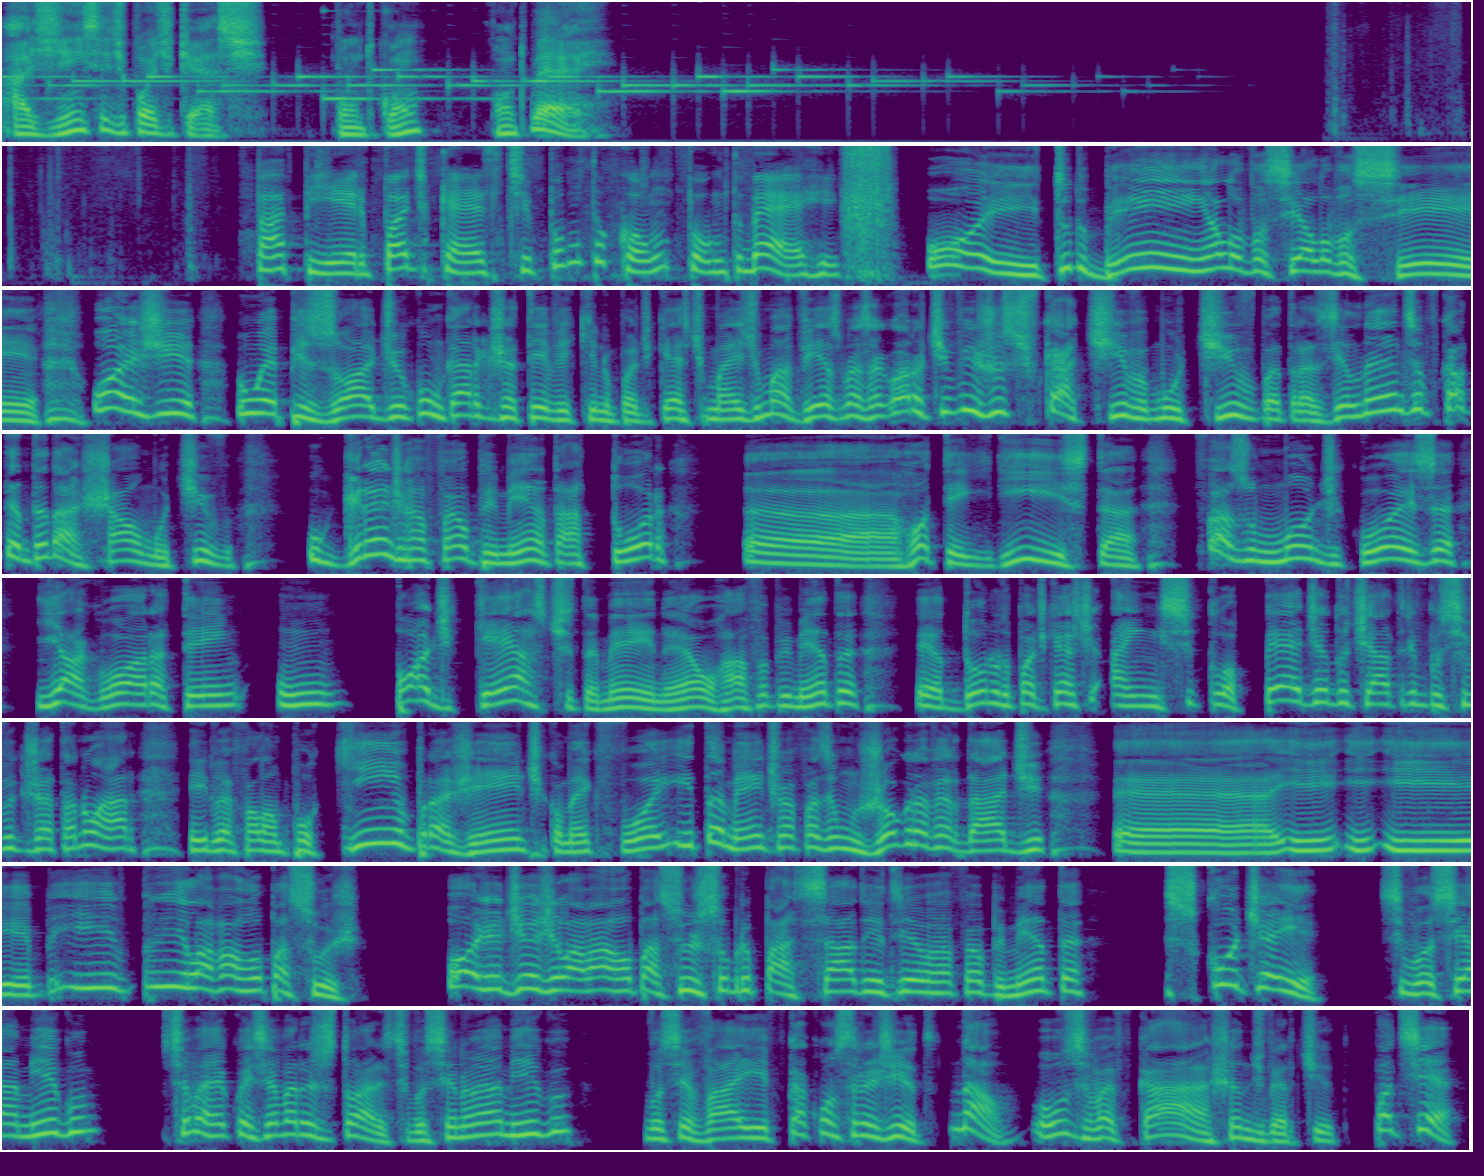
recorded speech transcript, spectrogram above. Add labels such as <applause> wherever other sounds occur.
agenciadepodcast.com.br. papierpodcast.com.br. Oi, tudo bem? Alô você, alô você. Hoje um episódio com um cara que já teve aqui no podcast mais de uma vez, mas agora eu tive justificativa, motivo para trazê-lo. Antes eu ficava tentando achar o motivo. O grande Rafael Pimenta, ator, uh, roteirista, faz um monte de coisa e agora tem um podcast também, né? O Rafa Pimenta é dono do podcast A Enciclopédia do Teatro Impossível, que já tá no ar. Ele vai falar um pouquinho pra gente como é que foi e também a gente vai fazer um jogo da verdade é, e, e, e, e, lavar roupa suja. Hoje é dia de lavar roupa suja sobre o passado entre eu e o Rafael Pimenta. Escute aí. Se você é amigo, você vai reconhecer várias histórias. Se você não é amigo, você vai ficar constrangido. Não. Ou você vai ficar achando divertido. Pode ser.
